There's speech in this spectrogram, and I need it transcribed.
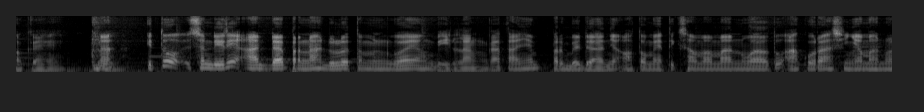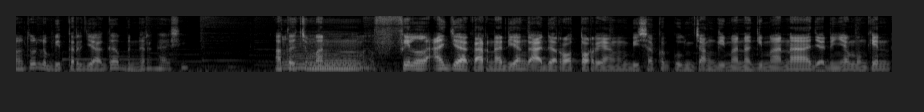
Oke. Nah, itu sendiri ada pernah dulu temen gue yang bilang katanya perbedaannya otomatis sama manual tuh akurasinya manual tuh lebih terjaga bener nggak sih? Atau cuman feel aja karena dia nggak ada rotor yang bisa keguncang gimana gimana jadinya mungkin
